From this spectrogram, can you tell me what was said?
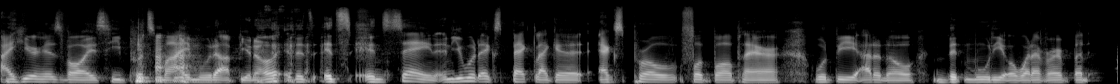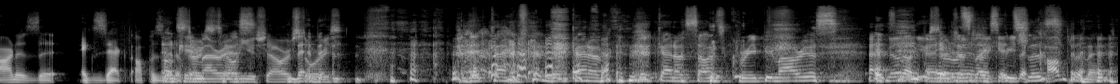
i hear his voice he puts my mood up you know it's, it's insane and you would expect like a ex-pro football player would be i don't know a bit moody or whatever but arne is the exact opposite. Okay, starts Marius, telling you shower stories. That, kind of that kind of that kind of sounds creepy, Marius. It's no, not it's just like speechless. It's a compliment.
